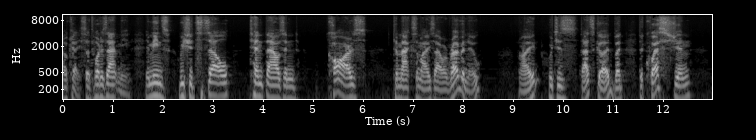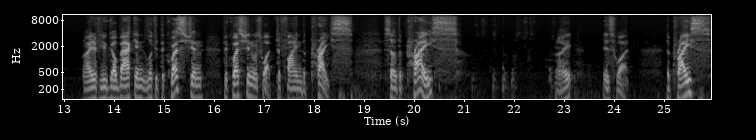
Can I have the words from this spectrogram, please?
Okay, so what does that mean? It means we should sell 10,000 cars to maximize our revenue, right? Which is, that's good. But the question, right, if you go back and look at the question, the question was what? To find the price. So the price, right, is what? The price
